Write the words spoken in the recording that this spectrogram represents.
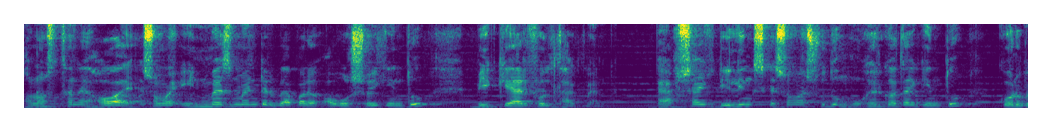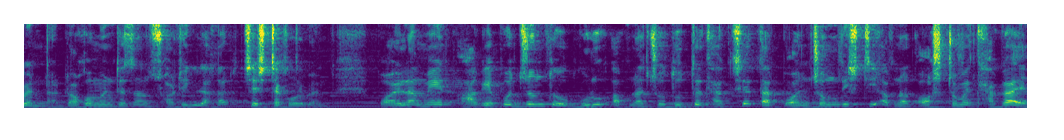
ধনস্থানে হওয়ায় এ সময় ইনভেস্টমেন্টের ব্যাপারে অবশ্যই কিন্তু বি কেয়ারফুল থাকবেন। ব্যবসায়িক ডিলিংস এ সময় শুধু মুখের কথাই কিন্তু করবেন না ডকুমেন্টেশন সঠিক রাখার চেষ্টা করবেন। পয়লা মেয়ের আগে পর্যন্ত গুরু আপনার চতুর্থে থাকছে, তার পঞ্চম দৃষ্টি আপনার অষ্টমে থাকায়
